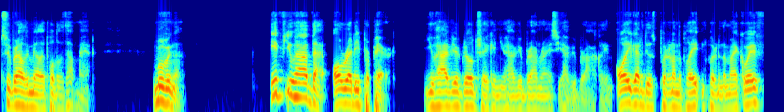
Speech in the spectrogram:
super healthy meal I pulled off the top of my head. Moving on. If you have that already prepared, you have your grilled chicken, you have your brown rice, you have your broccoli, and all you got to do is put it on the plate and put it in the microwave.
